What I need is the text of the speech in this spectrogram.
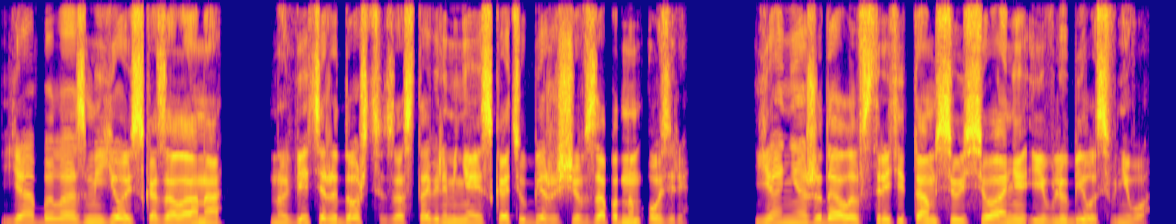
«Я была змеей», — сказала она, — «но ветер и дождь заставили меня искать убежище в западном озере. Я не ожидала встретить там Сюй-Сюаня и влюбилась в него.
